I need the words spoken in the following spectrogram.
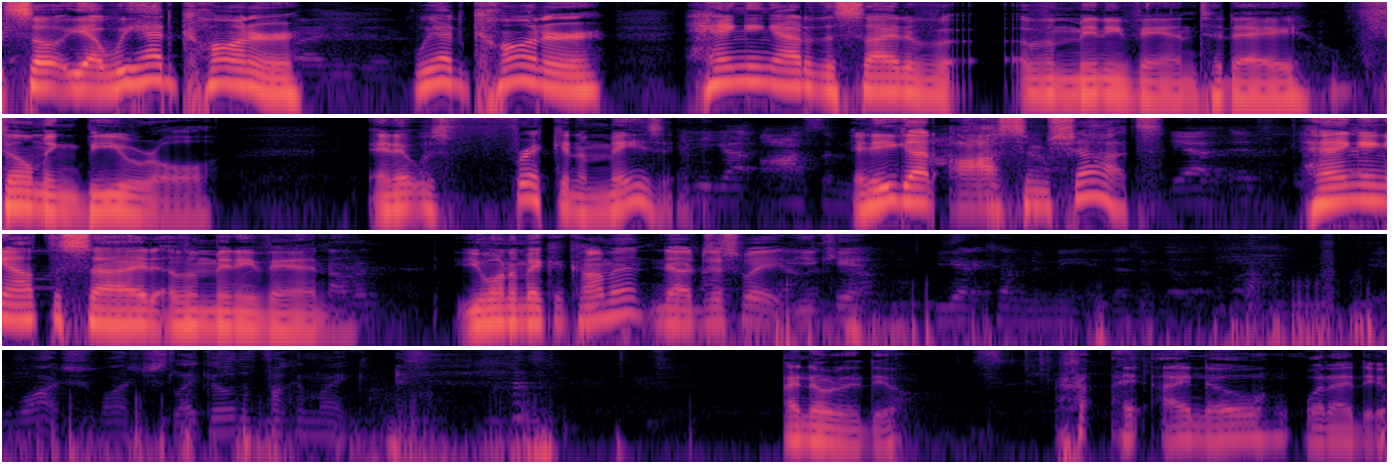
So yeah, we had Connor, we had Connor hanging out of the side of a, of a minivan today, filming B-roll, and it was freaking amazing. And He got awesome and he got awesome shots. Hanging out the side of a minivan. You want to make a comment? No, just wait. You can't. You gotta come to me. It doesn't go that far. Watch, watch. Just let go of the fucking mic. I know what I do. I I know what I do.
